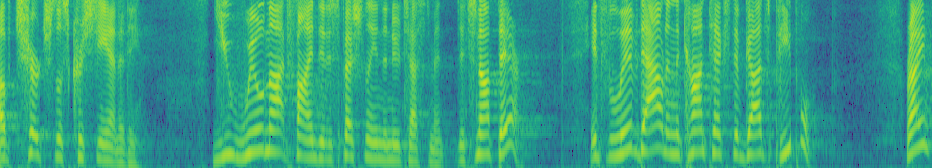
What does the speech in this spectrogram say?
of churchless Christianity. You will not find it, especially in the New Testament. It's not there. It's lived out in the context of God's people right?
